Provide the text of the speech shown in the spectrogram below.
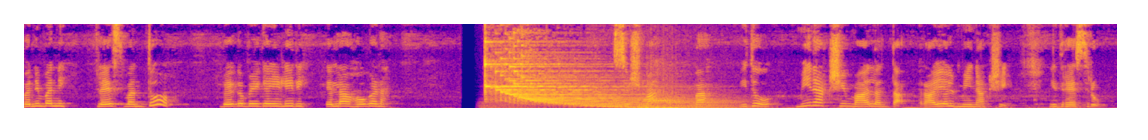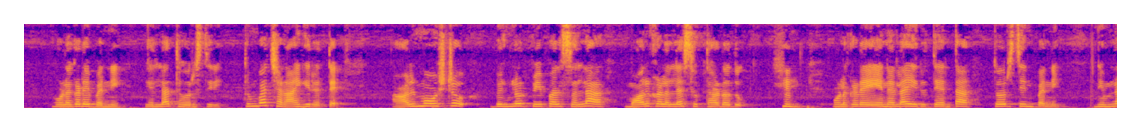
ಬನ್ನಿ ಬನ್ನಿ. ಪ್ಲೇಸ್ ಬಂತು. ಬೇಗ ಬೇಗ ಇಳೀರಿ. ಎಲ್ಲ ಹೋಗೋಣ. ಸುಷ್ಮಾ, ಬಾ. ಇದು ಮೀನಾಕ್ಷಿ ಮಾಲ್ ಅಂತ, ರಾಯಲ್ ಮೀನಾಕ್ಷಿ. ಇದ್ರ ಹೆಸರು. ಒಳಗಡೆ ಬನ್ನಿ. ಎಲ್ಲ ತೋರಿಸ್ತೀನಿ. ತುಂಬ ಚೆನ್ನಾಗಿರುತ್ತೆ. ಆಲ್ಮೋಸ್ಟು ಬೆಂಗಳೂರು ಪೀಪಲ್ಸ್ ಎಲ್ಲ ಮಾಲ್ಗಳಲ್ಲೇ ಸುತ್ತಾಡೋದು. ಒಳಗಡೆ ಏನೆಲ್ಲ ಇರುತ್ತೆ ಅಂತ ತೋರಿಸ್ತೀನಿ ಬನ್ನಿ. ನಿಮ್ಮನ್ನ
